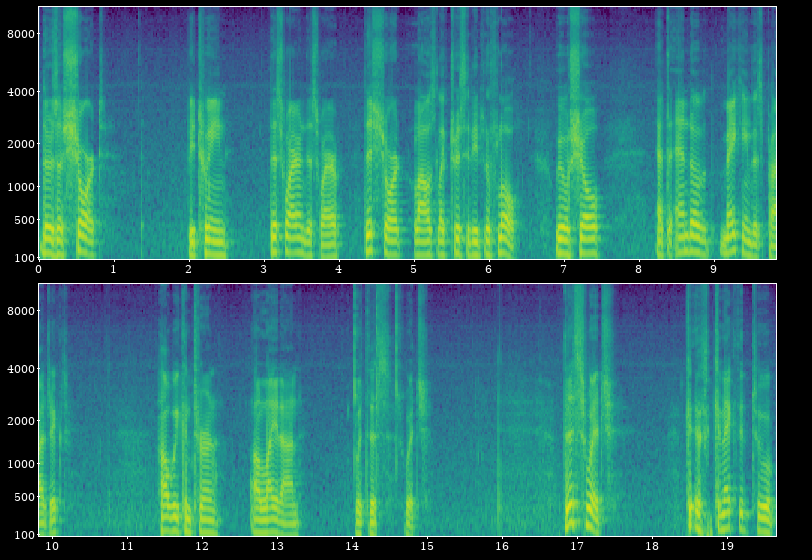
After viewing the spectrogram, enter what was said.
there's a short between this wire and this wire. This short allows electricity to flow. We will show at the end of making this project how we can turn a light on with this switch. This switch is connected to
